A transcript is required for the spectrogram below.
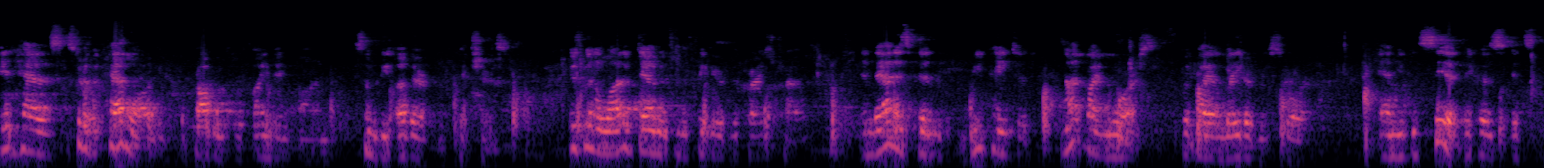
It has sort of a catalog of the problems we're finding on some of the other pictures. There's been a lot of damage in the figure of the Christ child, and that has been repainted, not by Morse, but by a later restorer. And you can see it because it's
